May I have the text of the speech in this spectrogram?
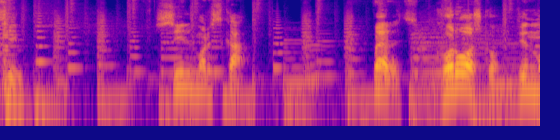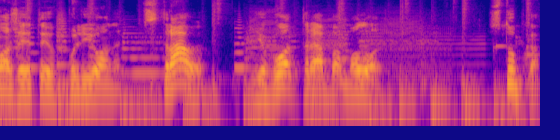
сіль. Сіль морська. Перець. Горошком він може йти в бульйони. В страви його треба молоти. Ступка.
